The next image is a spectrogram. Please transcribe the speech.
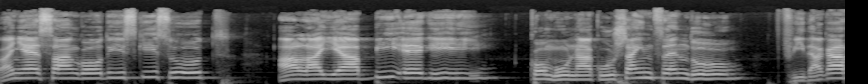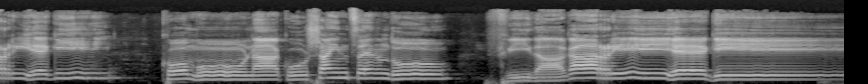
baina esango dizkizut, alaia biegi, komunak usaintzen du, fidagarriegi, komunak usaintzen du, fidagarriegi.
